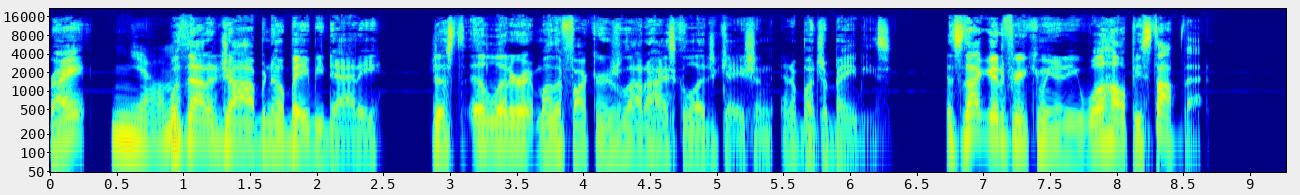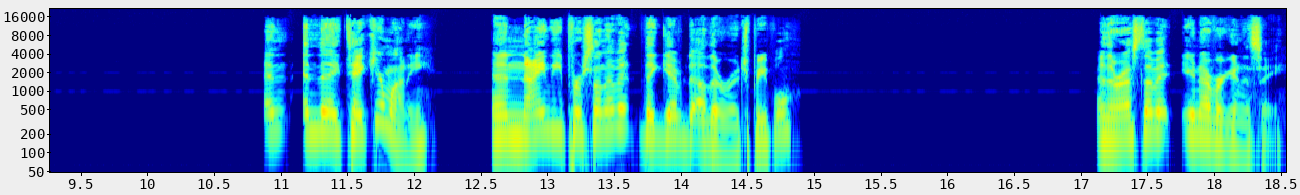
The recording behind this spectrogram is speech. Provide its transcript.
Right? Yeah. Without a job, no baby daddy. Just illiterate motherfuckers without a high school education and a bunch of babies. It's not good for your community. We'll help you stop that. And and they take your money and 90% of it they give to other rich people and the rest of it you're never gonna see.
